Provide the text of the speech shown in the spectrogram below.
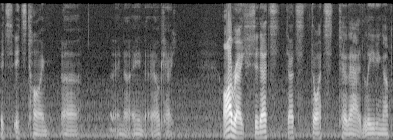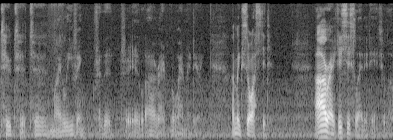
It's it's time. Uh, and, uh, and okay. All right. So that's that's thoughts to that leading up to to, to my leaving for the for, all right. What am I doing? I'm exhausted. All right. This is Leonard Angelo.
